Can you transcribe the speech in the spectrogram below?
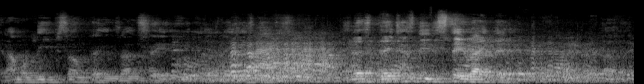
And I'm going to leave some things unsaid because they just, they just need to stay right there. Uh,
